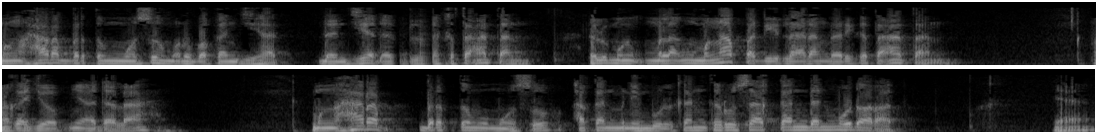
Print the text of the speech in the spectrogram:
mengharap bertemu musuh merupakan jihad dan jihad adalah ketaatan. Lalu mengapa dilarang dari ketaatan? Maka jawabnya adalah mengharap bertemu musuh akan menimbulkan kerusakan dan mudarat. Ya,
